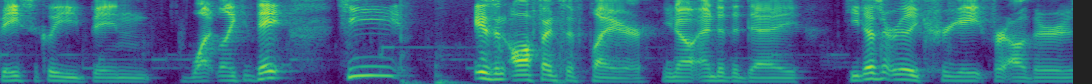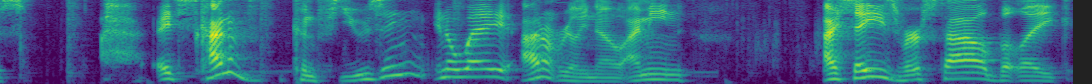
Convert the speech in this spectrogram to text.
basically been what like they he is an offensive player, you know, end of the day. He doesn't really create for others. It's kind of confusing in a way. I don't really know. I mean, I say he's versatile, but like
